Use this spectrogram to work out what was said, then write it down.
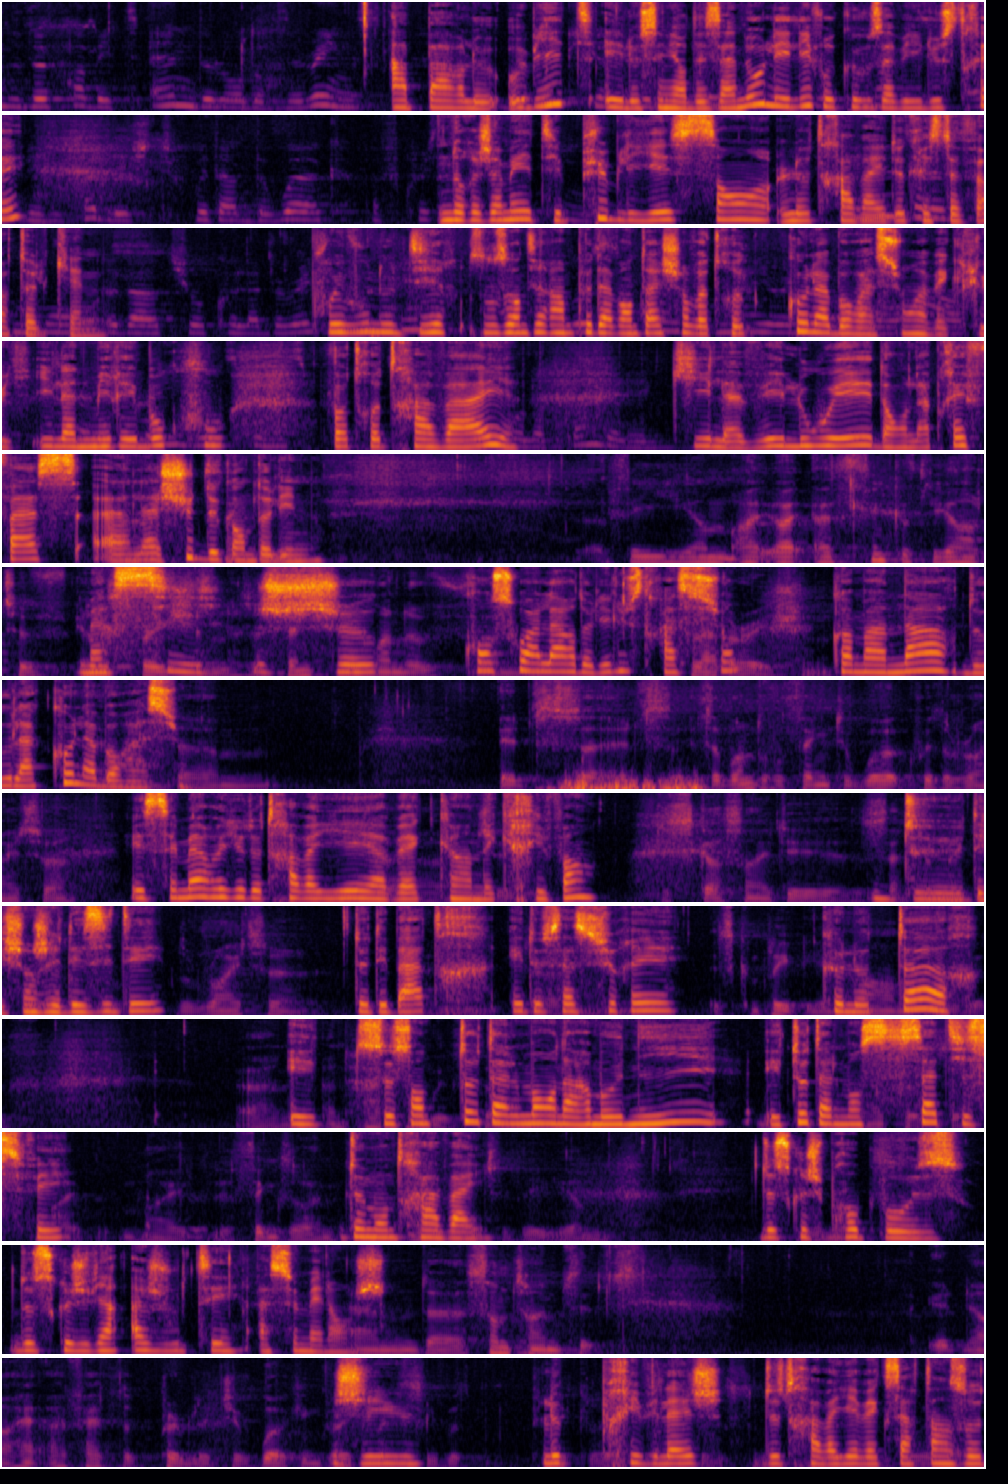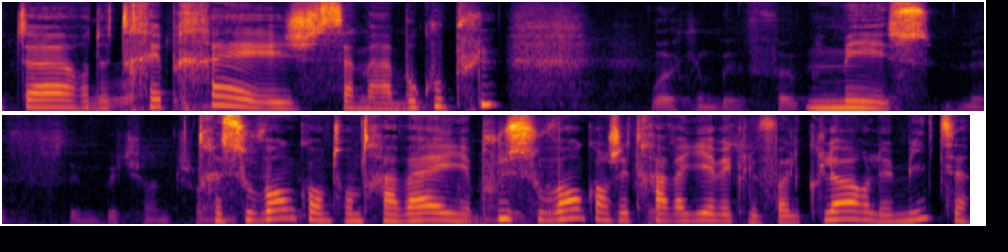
À part le Hobbit et le Seigneur des Anneaux, les livres que vous avez illustrés n'auraient jamais été publiés sans le travail de Christopher Tolkien? Pouvez-vous nous, dire, nous en dire un peu davantage sur votre collaboration avec lui? Il admirait beaucoup votre travail qu'il avait loué dans la préface à la chute de Gandolin. Merci. Je conçois l'art de l'illustration comme un art de la collaboration. Et c'est merveilleux de travailler avec un écrivain, d'échanger des idées, de débattre et de s'assurer que l'auteur se sent totalement en harmonie et totalement satisfait de mon travail, de ce que je propose, de ce que je viens ajouter à ce mélange. J'ai eu le privilège de travailler avec certains auteurs de très près et ça m'a beaucoup plu. Mais très souvent, quand on travaille, plus souvent quand j'ai travaillé avec le folklore, le mythe,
